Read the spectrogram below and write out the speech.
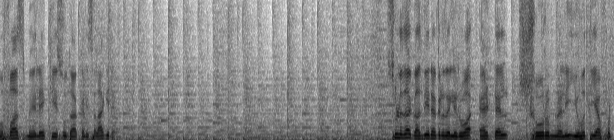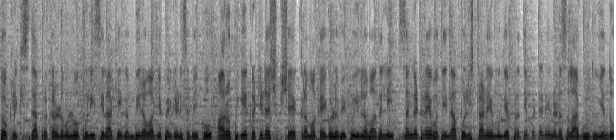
ಮುಫಾಜ್ ಮೇಲೆ ಕೇಸು ದಾಖಲಿಸಲಾಗಿದೆ. ಸುಳ್ಯದ ಗಾಂಧಿನಗರದಲ್ಲಿರುವ ಏರ್ಟೆಲ್ ಶೋರೂಂನಲ್ಲಿ ಯುವತಿಯ ಫೋಟೋ ಕ್ಲಿಕ್ಕಿಸಿದ ಪ್ರಕರಣವನ್ನು ಪೊಲೀಸ್ ಇಲಾಖೆ ಗಂಭೀರವಾಗಿ ಪರಿಗಣಿಸಬೇಕು. ಆರೋಪಿಗೆ ಕಠಿಣ ಶಿಕ್ಷೆ ಕ್ರಮ ಕೈಗೊಳ್ಳಬೇಕು. ಇಲ್ಲವಾದಲ್ಲಿ ಸಂಘಟನೆ ವತಿಯಿಂದ ಪೊಲೀಸ್ ಠಾಣೆಯ ಮುಂದೆ ಪ್ರತಿಭಟನೆ ನಡೆಸಲಾಗುವುದು ಎಂದು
